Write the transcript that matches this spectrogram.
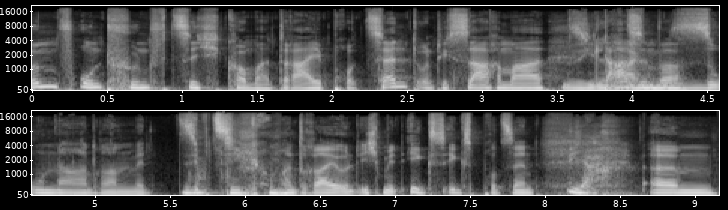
55,3 Prozent. Und ich sage mal, Sie Da sind wir. so nah dran mit 17,3 und ich mit xx Prozent. ja, Ähm,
